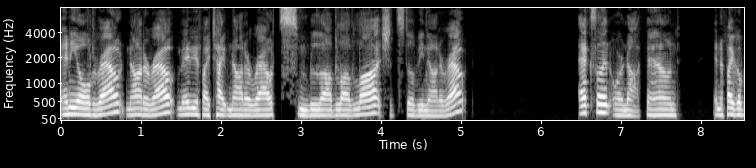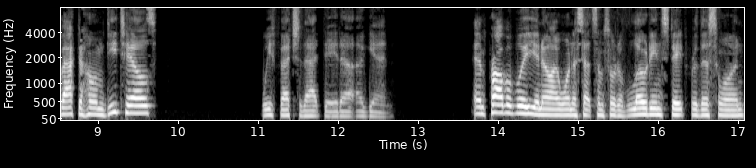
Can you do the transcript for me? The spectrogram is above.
Any old route, not a route. Maybe if I type not a route, blah, blah, blah, it should still be not a route. Excellent or not found. And if I go back to home details, we fetch that data again. And probably, you know, I want to set some sort of loading state for this one.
